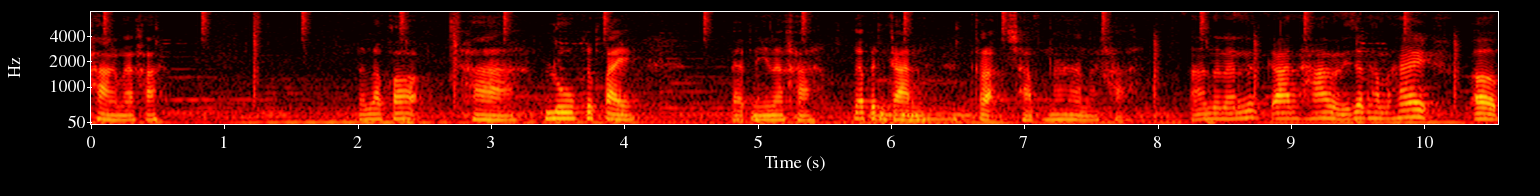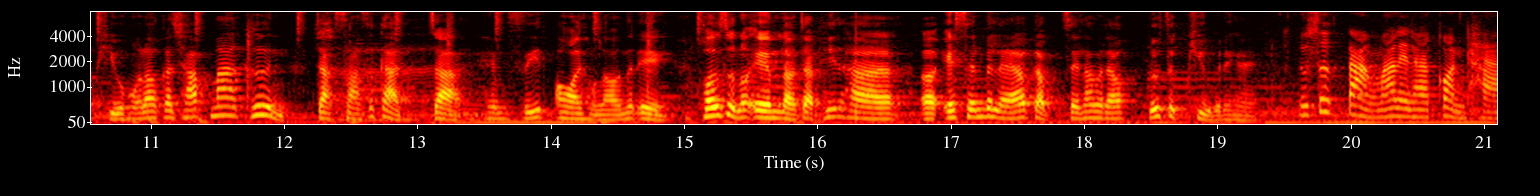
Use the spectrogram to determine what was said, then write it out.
คางนะคะ แล้วเราก็ทาลูกขึ้นไปแบบนี้นะคะ เพื่อเป็นการกระชับหน้านะคะอ่าดังนั้นการทาแบบนี้จะทำให้ผิวของเรากระชับมากขึ้น จากสารสกัดจากเฮมซีดออยล์ของเรานั่นเองความรู้สึกน้องเอมหลังจากที่ทาเอเซนต์ไปแล้วกับเซรั่มไปแล้วรู้สึกผิวเป็นยังไง รู้สึกต่างมากเลยนะคะก่อนทา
